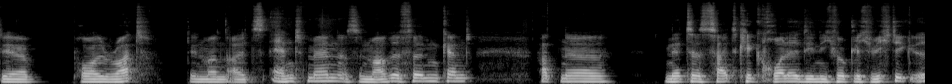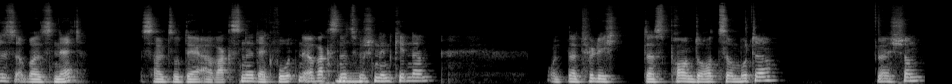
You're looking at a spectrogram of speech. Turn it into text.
der Paul Rudd, den man als Ant-Man aus den Marvel-Filmen kennt, hat eine nette Sidekick-Rolle, die nicht wirklich wichtig ist, aber ist nett. Ist halt so der Erwachsene, der Quotenerwachsene mhm. zwischen den Kindern. Und natürlich das Pendant zur Mutter. Vielleicht schon.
